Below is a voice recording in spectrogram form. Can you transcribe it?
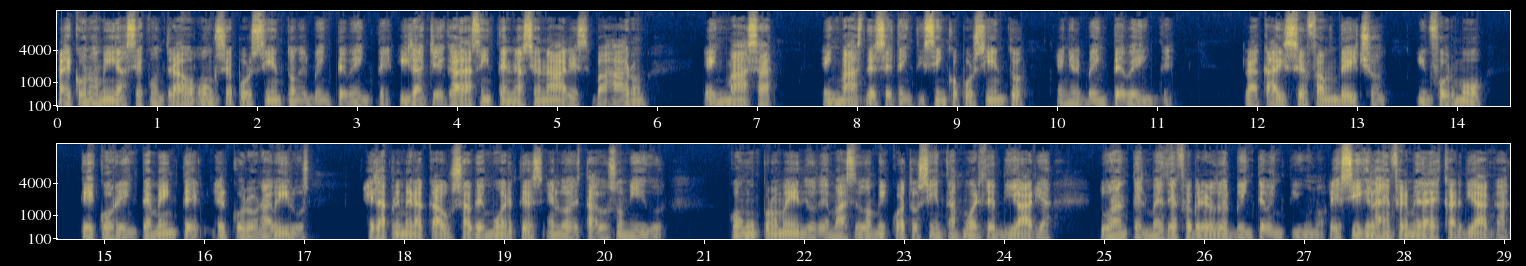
la economía se contrajo 11% en el 2020 y las llegadas internacionales bajaron en masa en más del 75% en el 2020. La Kaiser Foundation informó que corrientemente el coronavirus es la primera causa de muertes en los Estados Unidos con un promedio de más de 2.400 muertes diarias durante el mes de febrero del 2021. Le siguen las enfermedades cardíacas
